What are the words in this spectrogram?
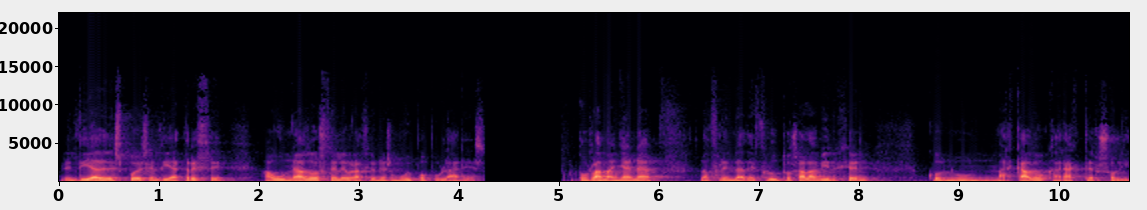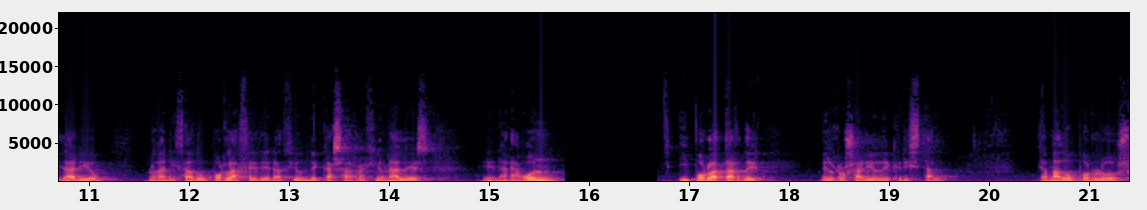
El día de después, el día 13, a una dos celebraciones muy populares. Por la mañana, la ofrenda de frutos a la Virgen, con un marcado carácter solidario, organizado por la Federación de Casas Regionales en Aragón, y por la tarde, el Rosario de Cristal, llamado por los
